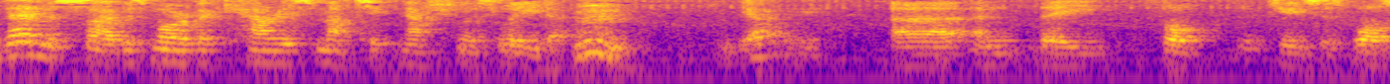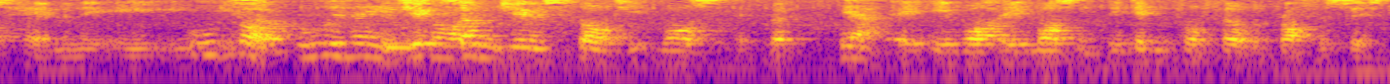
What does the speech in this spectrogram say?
their Messiah was more of a charismatic nationalist leader Mm, Yeah. uh, and they thought that Jesus was him and he, he, Who he thought? Who were they? the Who Jew, some Jews thought it was but Yeah. he, he, wa- he wasn't he didn't fulfill the prophecies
